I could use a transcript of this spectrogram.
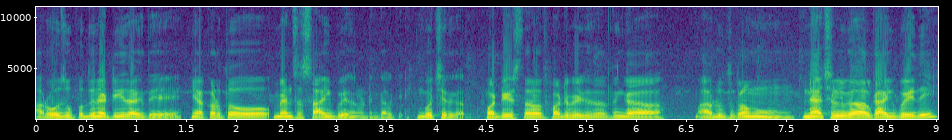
ఆ రోజు పొద్దున్న టీ తాగితే ఇంక అక్కడతో మెన్సెస్ ఆగిపోయేది అనమాట ఇంకాకి ఇంకొచ్చేది కాదు. ఫార్టీ డేస్ తర్వాత ఫార్టీ ఫైవ్ డేస్ తర్వాత ఇంకా ఆ ఋతుక్రమం న్యాచురల్గా వాళ్ళకి ఆగిపోయేది.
